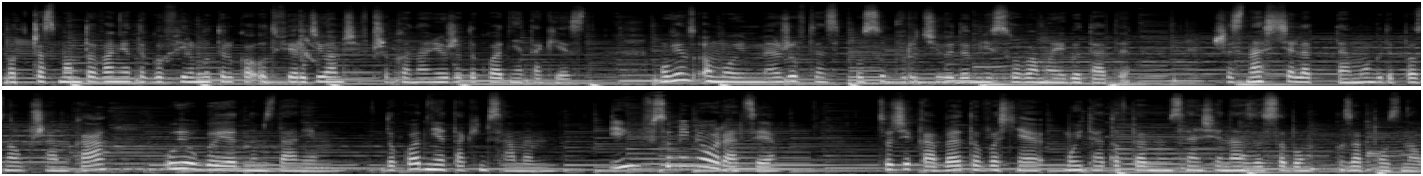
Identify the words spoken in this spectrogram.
Podczas montowania tego filmu tylko utwierdziłam się w przekonaniu, że dokładnie tak jest. Mówiąc o moim mężu, w ten sposób wróciły do mnie słowa mojego taty. 16 lat temu, gdy poznał Przemka, ujął go jednym zdaniem. Dokładnie takim samym. I w sumie miał rację. Co ciekawe, to właśnie mój tato w pewnym sensie nas ze sobą zapoznał.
